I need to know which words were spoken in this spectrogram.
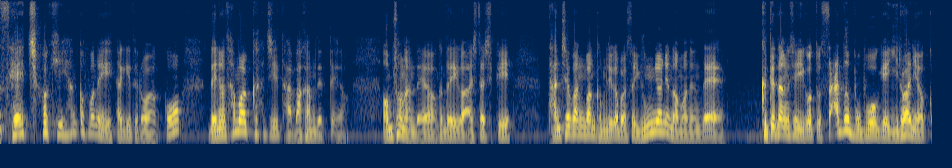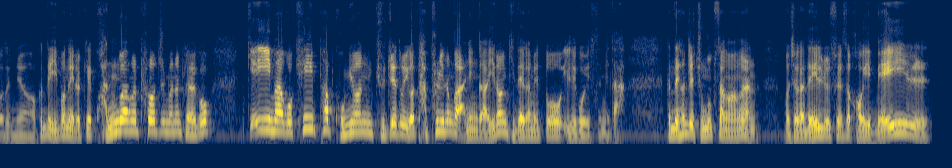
세 척이 한꺼번에 예약이 들어왔고 내년 3월까지 다 마감됐대요. 엄청난데요. 근데 이거 아시다시피 단체 관광 금지가 벌써 6년이 넘었는데 그때 당시에 이것도 사드 보복의 일환이었거든요. 근데 이번에 이렇게 관광을 풀어주면은 결국 게임하고 케이팝 공연 규제도 이거 다 풀리는 거 아닌가 이런 기대감이 또 일고 있습니다. 근데 현재 중국 상황은 뭐 제가 내일 뉴스에서 거의 매일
